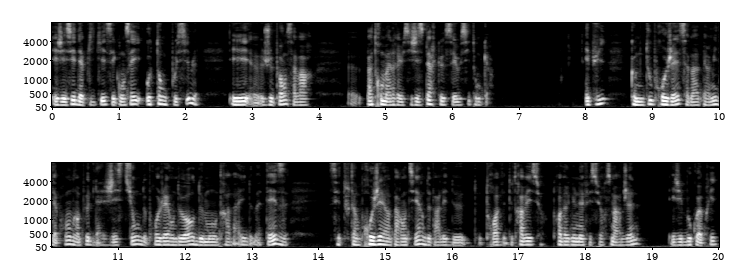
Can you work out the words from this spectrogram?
Et j'ai essayé d'appliquer ces conseils autant que possible. Et je pense avoir pas trop mal réussi. J'espère que c'est aussi ton cas. Et puis, comme tout projet, ça m'a permis d'apprendre un peu de la gestion de projet en dehors de mon travail, de ma thèse. C'est tout un projet à part entière de parler de, de, travailler sur 3,9 et sur SmartGen, et j'ai beaucoup appris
